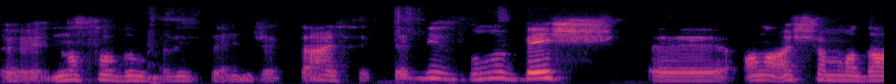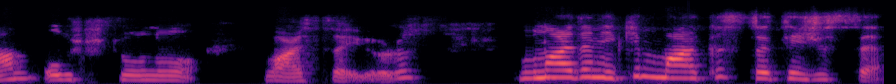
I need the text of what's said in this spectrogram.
e, nasıl adımlar izlenecek dersek de biz bunu beş e, ana aşamadan oluştuğunu varsayıyoruz. Bunlardan ilki marka stratejisi.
